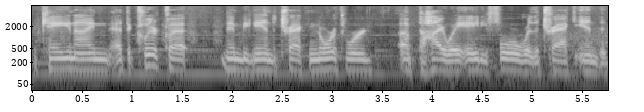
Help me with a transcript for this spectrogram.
The K9 at the clear cut then began to track northward up to Highway 84 where the track ended.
